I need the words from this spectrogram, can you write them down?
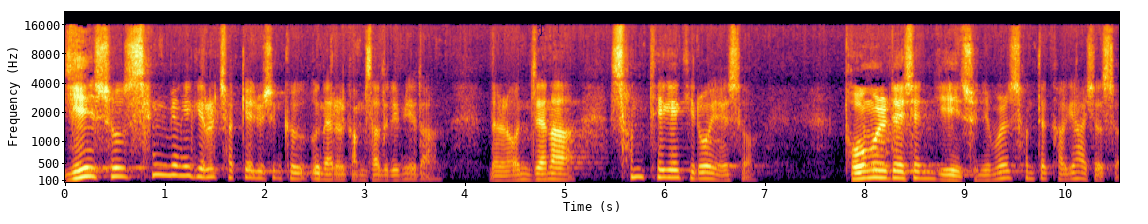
예수 생명의 길을 찾게 해주신 그 은혜를 감사드립니다. 늘 언제나 선택의 기로에서 보물 대신 예수님을 선택하게 하셔서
